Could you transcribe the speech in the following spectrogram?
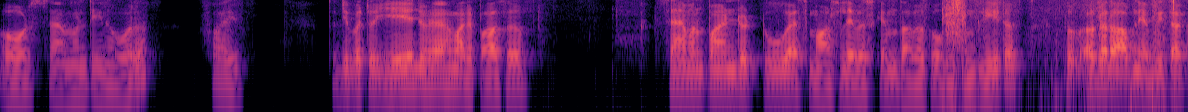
और सेवनटीन ओवर फाइव तो जी बच्चों, ये जो है हमारे पास सेवन पॉइंट जो टू है स्मार्ट सिलेबस के मुताबिक होगी कंप्लीट तो अगर आपने अभी तक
